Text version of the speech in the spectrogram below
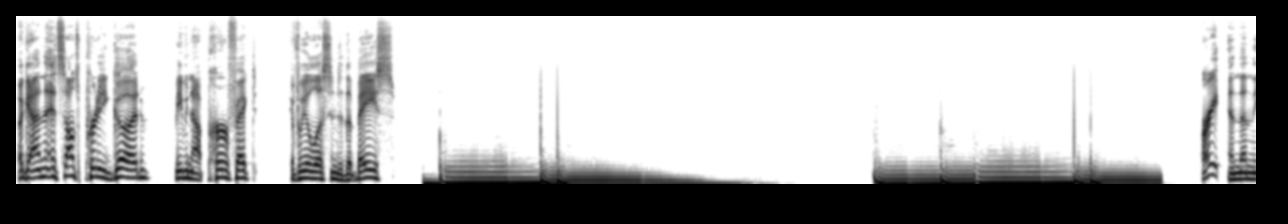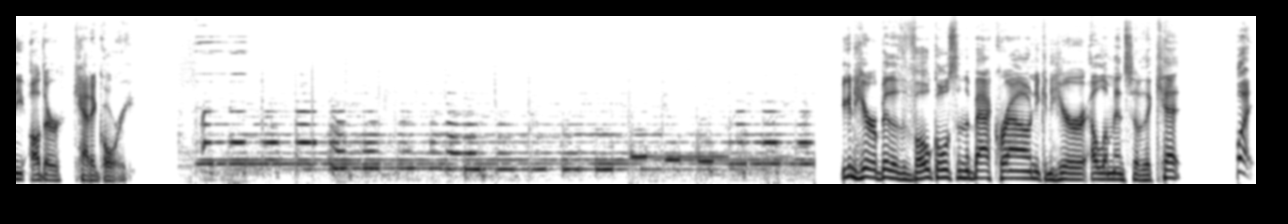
Again, it sounds pretty good, maybe not perfect. If we listen to the bass, All right, and then the other category. You can hear a bit of the vocals in the background, you can hear elements of the kit, but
